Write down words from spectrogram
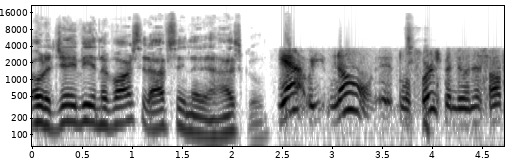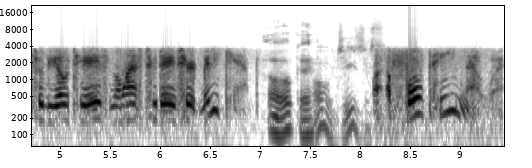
Oh, the JV and the varsity. I've seen that in high school. Yeah, we, no. it- LaFleur's been doing this all through the OTAs in the last two days here at minicamp. Oh, okay. Oh Jesus! A full team that way.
